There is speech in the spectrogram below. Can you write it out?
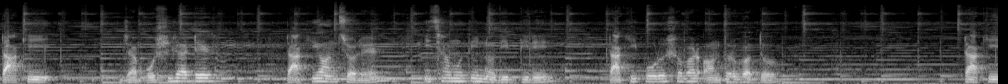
টাকি যা বসিরহাটের টাকি অঞ্চলের ইছামতি নদীর তীরে টাকি পৌরসভার অন্তর্গত টাকি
